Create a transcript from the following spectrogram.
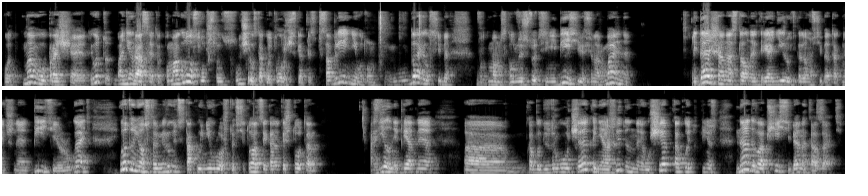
Вот мама его прощает. И вот один раз это помогло, случилось такое творческое приспособление, вот он ударил себя, вот мама сказала, что ты не бей себя, все нормально. И дальше она стала на это реагировать, когда он себя так начинает бить или ругать. И вот у него сформируется такой невроз, что в ситуации, когда ты что-то сделал неприятное а, как бы для другого человека, неожиданное, ущерб какой-то принес, надо вообще себя наказать.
